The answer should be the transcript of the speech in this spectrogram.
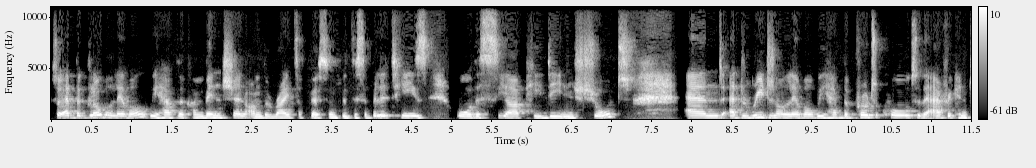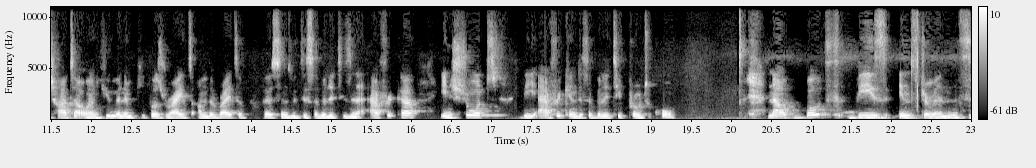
So, at the global level, we have the Convention on the Rights of Persons with Disabilities, or the CRPD in short. And at the regional level, we have the Protocol to the African Charter on Human and People's Rights on the Rights of Persons with Disabilities in Africa. In short, the African Disability Protocol. Now, both these instruments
